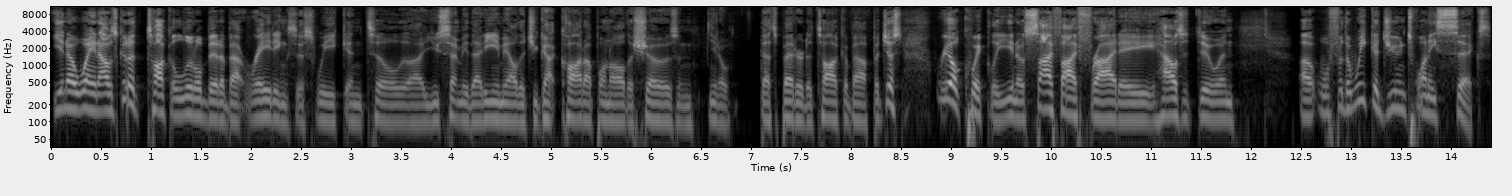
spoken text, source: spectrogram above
you know, Wayne, I was going to talk a little bit about ratings this week until uh, you sent me that email that you got caught up on all the shows, and you know that's better to talk about. But just real quickly, you know, Sci-Fi Friday, how's it doing? Uh, well, for the week of June 26th,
